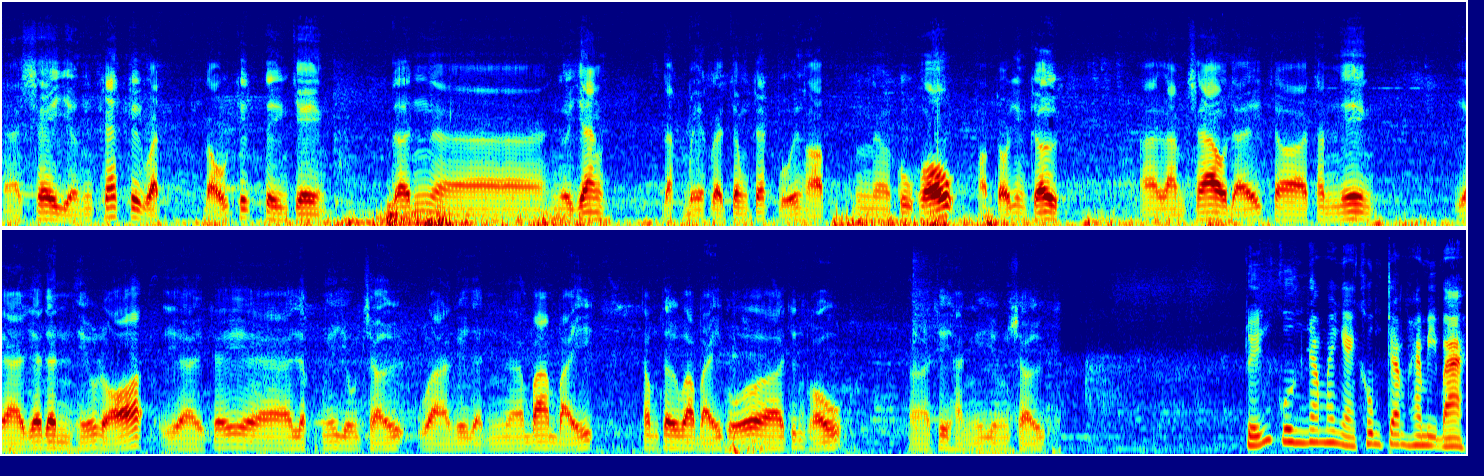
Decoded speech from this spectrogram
à, xây dựng các kế hoạch tổ chức tuyên truyền đến à, người dân, đặc biệt là trong các buổi họp ừ, khu phố, họp tổ dân cư làm sao để cho thanh niên và gia đình hiểu rõ về cái lực nghĩa vụ sự và nghị định 37 thông tư 37 của chính phủ thi hành nghĩa vụ sự. Tuyển quân năm 2023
